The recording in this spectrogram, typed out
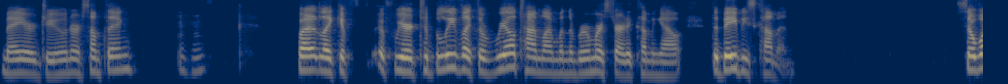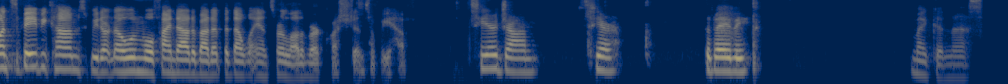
May or June or something. Mm-hmm. But like if if we are to believe like the real timeline when the rumors started coming out, the baby's coming. So once the baby comes, we don't know when we'll find out about it, but that will answer a lot of our questions that we have. It's here, John. It's here. The baby. My goodness.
